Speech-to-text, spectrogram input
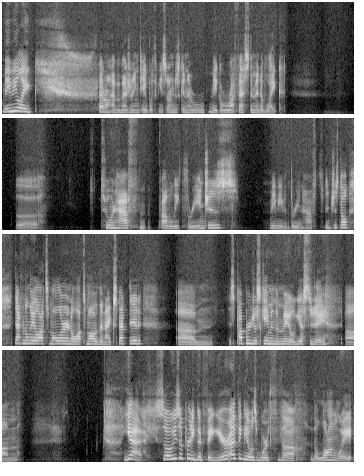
maybe like I don't have a measuring tape with me, so I'm just gonna make a rough estimate of like uh two and a half, probably three inches, maybe even three and a half inches tall. Definitely a lot smaller and a lot smaller than I expected. Um, this pupper just came in the mail yesterday. Um, yeah, so he's a pretty good figure. I think it was worth the the long wait.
